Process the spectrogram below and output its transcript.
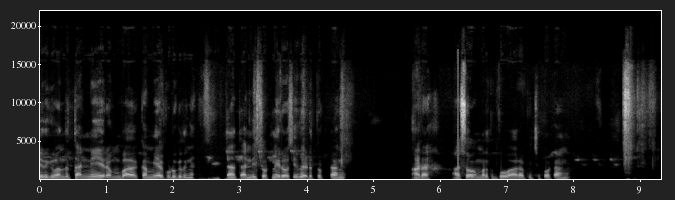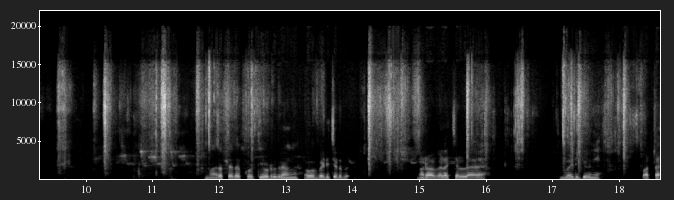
இதுக்கு வந்து தண்ணி ரொம்ப கம்மியாக கொடுக்குதுங்க. தண்ணி சொட்டு நீர் வசதியே எடுத்து விட்டாங்க. அட அசோக மரத்து பூ ஆரா பிச்சு போட்டாங்க. மரத்தை ஏதோ கொத்தி விட்ருக்குறாங்க ஓ வெடிச்சிடுது. மரம் விளைச்சல்ல வெடிக்குதுங்க. பட்டை.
